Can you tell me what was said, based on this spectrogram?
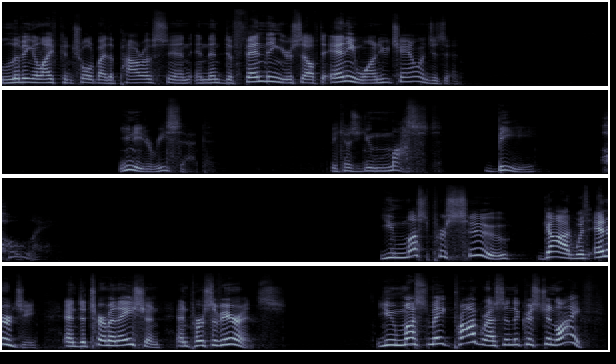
Living a life controlled by the power of sin and then defending yourself to anyone who challenges it. You need a reset because you must be holy. You must pursue God with energy and determination and perseverance. You must make progress in the Christian life.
